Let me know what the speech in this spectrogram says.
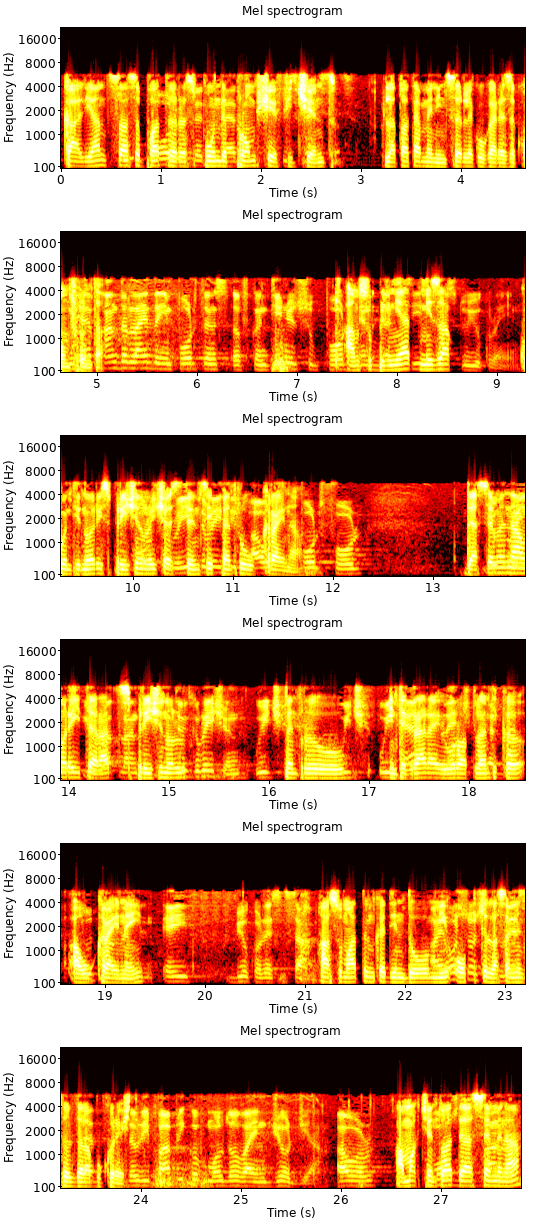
ca alianța să poată răspunde prompt și eficient la toate amenințările cu care se confruntă. Am subliniat miza continuării sprijinului și asistenței pentru Ucraina. De asemenea, am reiterat sprijinul pentru integrarea euroatlantică a Ucrainei, asumat încă din 2008 la summitul de la București. Am accentuat de asemenea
